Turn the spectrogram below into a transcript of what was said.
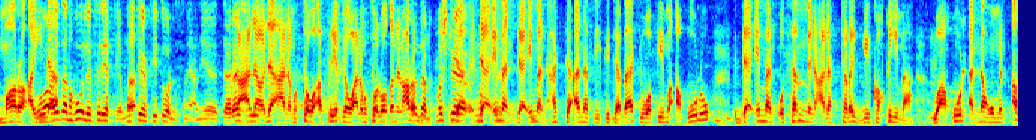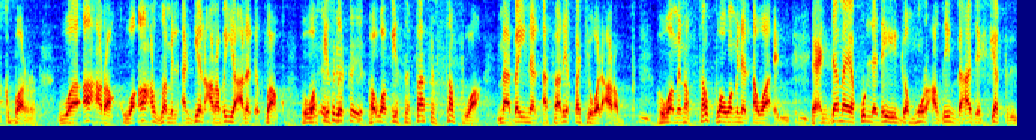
ما هو رأينا أيضا هو لإفريقيا مش كان في تونس يعني ترجي على لا على مستوى إفريقيا وعلى مستوى الوطن العربي. بالضبط، مش- دا مش- دائما دائما حتى أنا في كتاباتي وفيما أقوله دائما أثمن على الترجي كقيمة. وأقول أنه من أكبر وأعرق وأعظم الأندية العربية على الإطلاق. هو في هو في صفاف الصفوة ما بين الأفارقة والعرب. هو من الصفوة ومن الأوائل. عندما يكون لديه جمهور عظيم بهذا الشكل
